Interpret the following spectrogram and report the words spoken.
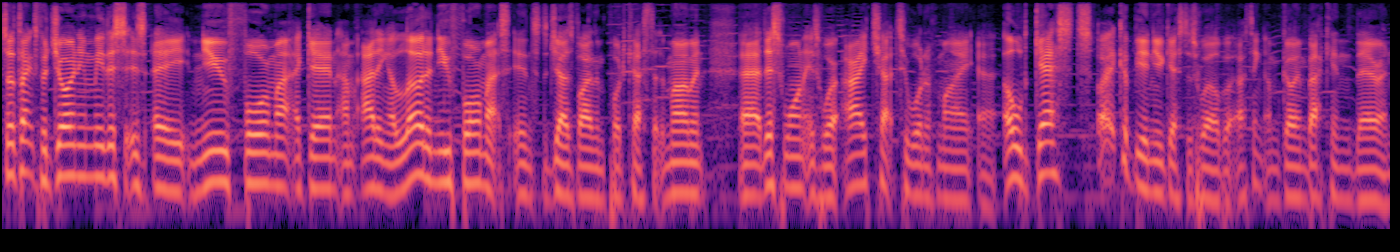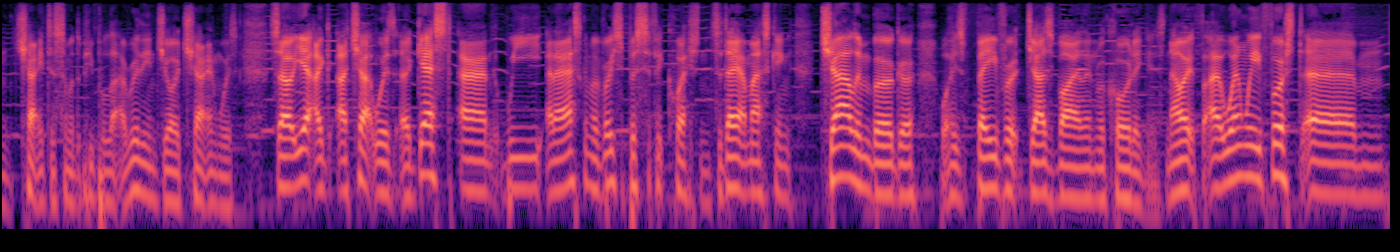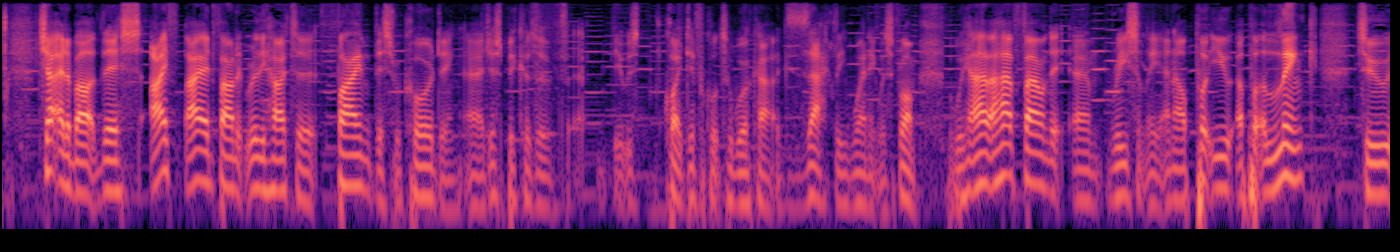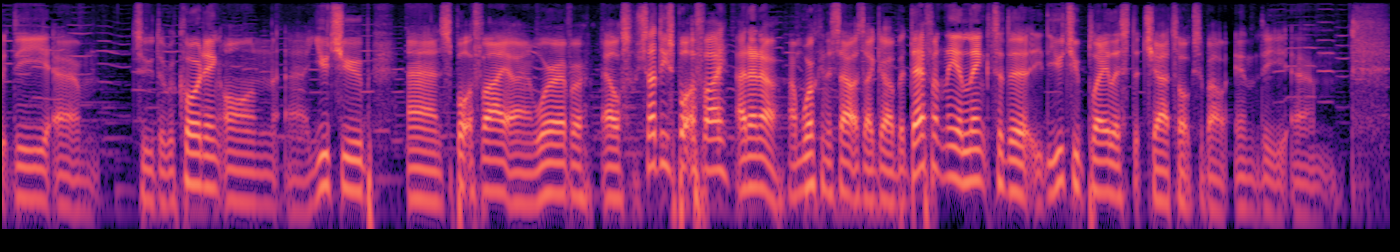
So thanks for joining me. This is a new format again. I'm adding a load of new formats into the Jazz Violin podcast at the moment. Uh, this one is where I chat to one of my uh, old guests, or it could be a new guest as well. But I think I'm going back in there and chatting to some of the people that I really enjoy chatting with. So yeah, I, I chat with a guest and we and I ask him a very specific question. Today I'm asking Tcha Limberger what his favorite jazz violin recording is. Now, if I, when we first um, chatted about this, I I had found it really hard to find this recording uh, just because of uh, it was quite difficult to work out exactly when it was from. But we have I have found it um, recently, and I'll put you I'll put a link to the um, to the recording on uh, YouTube and Spotify and wherever else. Should I do Spotify? I don't know. I'm working this out as I go, but definitely a link to the YouTube playlist that Tcha talks about in the. Um,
